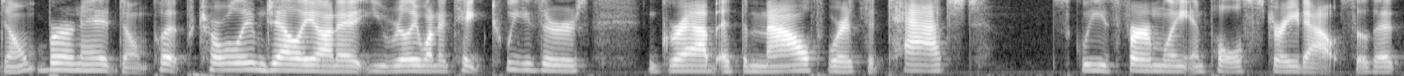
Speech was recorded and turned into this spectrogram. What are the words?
don't burn it, don't put petroleum jelly on it. You really want to take tweezers, grab at the mouth where it's attached, squeeze firmly and pull straight out so that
